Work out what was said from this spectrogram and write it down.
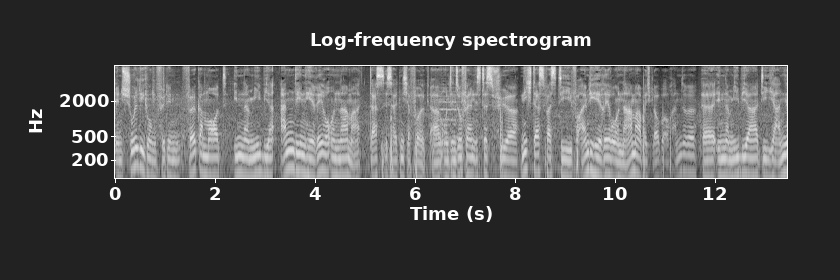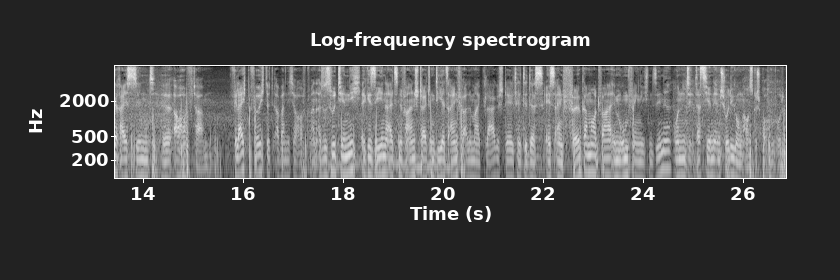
Entschuldigung für den Völkermord in Namibia an den Herero und Nama, das ist halt nicht erfolgt. Ähm, und insofern ist das für nicht das, was die, vor allem die Herero und Nama, aber ich glaube auch andere äh, in Namibia, die hier angereist sind, äh, erhofft haben vielleicht befürchtet, aber nicht erhofft waren. Also es wird hier nicht gesehen als eine Veranstaltung, die jetzt ein für alle Mal klargestellt hätte, dass es ein Völkermord war im umfänglichen Sinne und dass hier eine Entschuldigung ausgesprochen wurde.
